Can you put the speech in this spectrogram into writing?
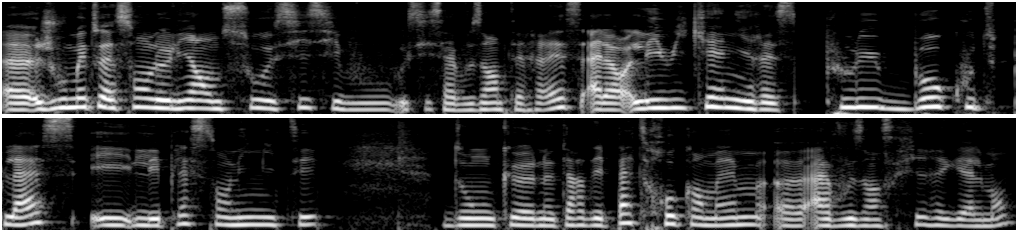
je vous mets de toute façon le lien en dessous aussi si, vous, si ça vous intéresse. Alors les week-ends, il reste plus beaucoup de places et les places sont limitées. Donc ne tardez pas trop quand même à vous inscrire également.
